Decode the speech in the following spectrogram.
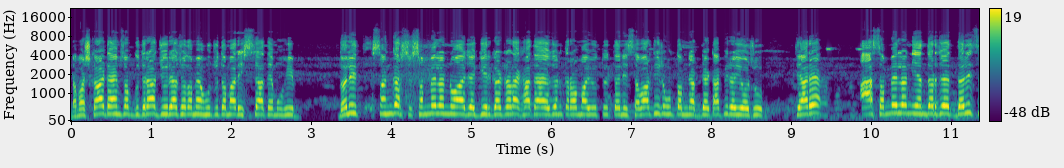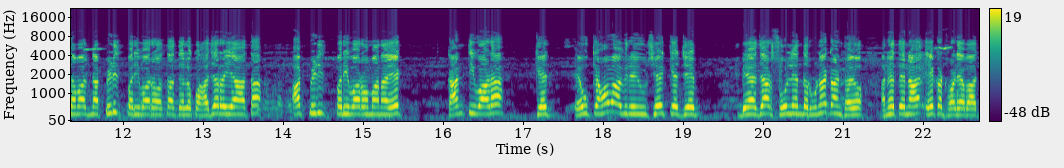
નમસ્કાર ટાઈમ્સ ઓફ ગુજરાત જોઈ રહ્યા છો તમે. હું છું તમારી સાથે મુહિબ. દલિત સંઘર્ષ સંમેલનનું આજે ગીર ગઢડા ખાતે આયોજન કરવામાં આવ્યું હતું. તેની સવારથી જ હું તમને અપડેટ આપી રહ્યો છું. ત્યારે આ સંમેલનની અંદર જે દલિત સમાજના પીડિત પરિવારો હતા, તે લોકો હાજર રહ્યા હતા. આ પીડિત પરિવારોમાંના એક કાંતિવાળા કે એવું કહેવામાં આવી રહ્યું છે કે જે બે હજાર સોળની અંદર ઉનાકાંડ થયો અને તેના એક અઠવાડિયા બાદ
